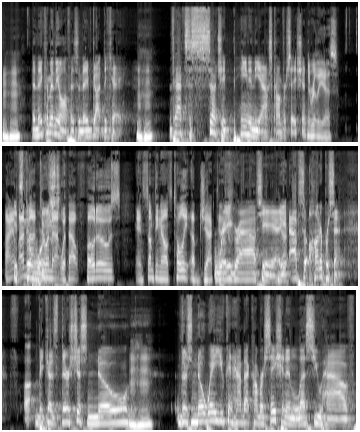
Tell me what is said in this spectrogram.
and they come in the office and they've got decay, that's such a pain in the ass conversation. It really is. I am, I'm not doing that without photos and something else totally objective. radiographs. Yeah, yeah, Yeah. yeah. absolutely, hundred percent. Uh, because there's just no, Mm-hmm. there's no way you can have that conversation unless you have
